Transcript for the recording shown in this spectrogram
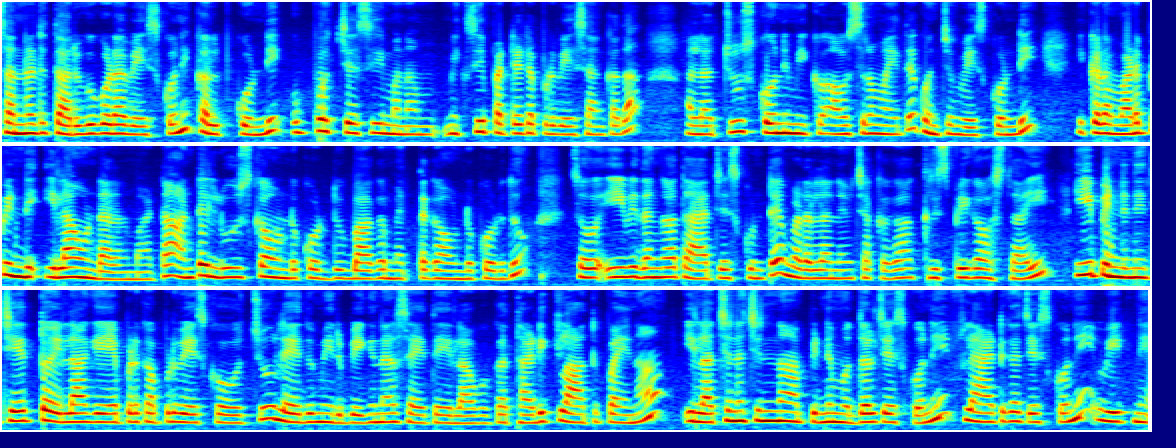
సన్నటి తరుగు కూడా వేసుకొని కలుపుకోండి. ఉప్పు వచ్చేసి మనం మిక్సీ పట్టేటప్పుడు వేసాం కదా అలా చూసుకొని మీకు అవసరం అయితే కొంచెం వేసుకోండి. ఇక్కడ వడపిండి ఇలా ఉండాలన్నమాట. అంటే లూజ్గా ఉండకూడదు బాగా మెత్తగా ఉండకూడదు. సో ఈ విధంగా తయారు చేసుకుంటే వడలు అనేవి చక్కగా క్రిస్పీగా వస్తాయి. ఈ పిండిని చేత్తో ఇలాగే ఎప్పటికప్పుడు వేసుకోవచ్చు. లేదు మీరు బిగినర్స్ అయితే ఇలా ఒక తడి క్లాత్ పైన ఇలా చిన్న చిన్న పిండి ముద్దలు చేసుకొని ఫ్లాట్గా చేసుకొని వీటిని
